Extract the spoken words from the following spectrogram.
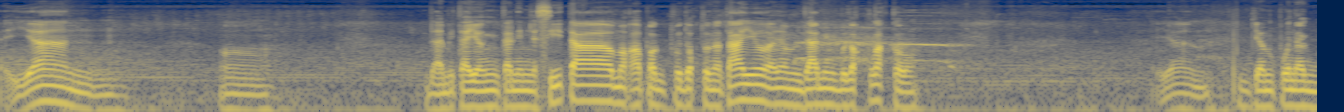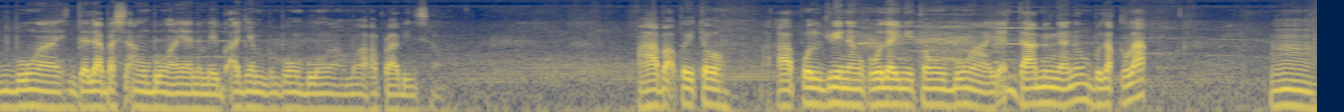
Ayan. Oh. Dami tayong tanim na sitaw, makapagprodukto na tayo. Ayan, daming bulaklak oh. Ayan. Diyan po nagbunga, dalabas ang bunga. Ayan, may ayan po pong bunga mga ka-province. oh. Mahaba po ito. Apple green ang kulay nitong bunga. Ayan, daming ano, bulaklak. Hmm.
